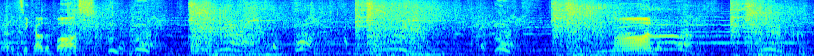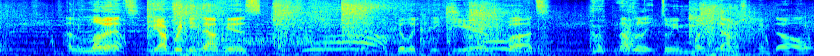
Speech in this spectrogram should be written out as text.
Gotta take out the boss. Come on. I love it. We are breaking down his ability here, but not really doing much damage to him though.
